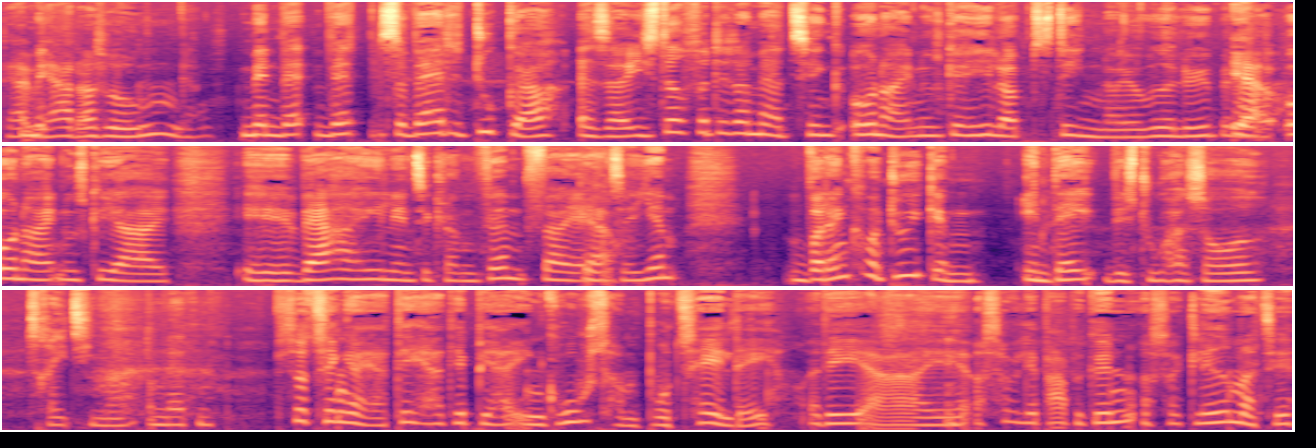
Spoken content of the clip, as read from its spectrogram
Det har, men, vi har det også været unge engang. Men hvad, hvad, så hvad er det, du gør? Altså, i stedet for det der med at tænke, åh oh, nej, nu skal jeg helt op til stenen, når jeg er ude at løbe, ja. eller åh oh, nej, nu skal jeg øh, være her helt indtil klokken 5, før jeg ja. kan tage hjem. Hvordan kommer du igennem en dag, hvis du har sovet tre timer om natten? Så tænker jeg, at det her det bliver en grusom, brutal dag. Og, det er, øh, og så vil jeg bare begynde, og så glæde mig til,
